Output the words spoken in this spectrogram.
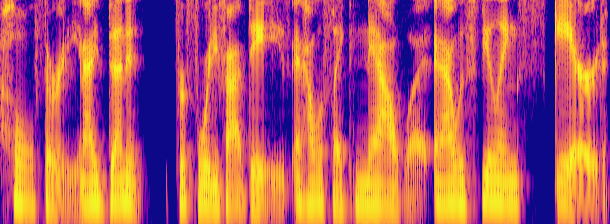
Whole 30 and I'd done it for 45 days. And I was like, now what? And I was feeling scared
